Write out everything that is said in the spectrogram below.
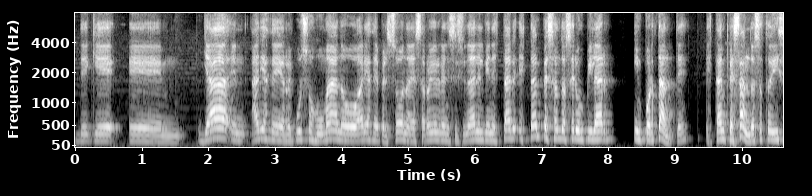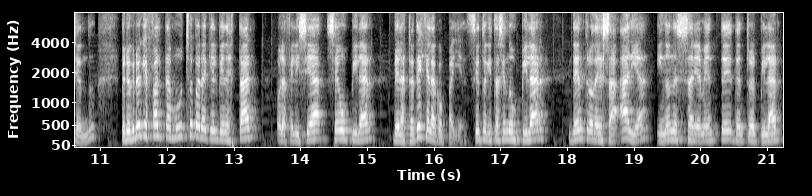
de que ya en áreas de recursos humanos o áreas de personas, desarrollo organizacional, el bienestar está empezando a ser un pilar importante, está empezando, eso estoy diciendo, pero creo que falta mucho para que el bienestar o la felicidad sea un pilar de la estrategia de la compañía. Siento que está siendo un pilar dentro de esa área y no necesariamente dentro del pilar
